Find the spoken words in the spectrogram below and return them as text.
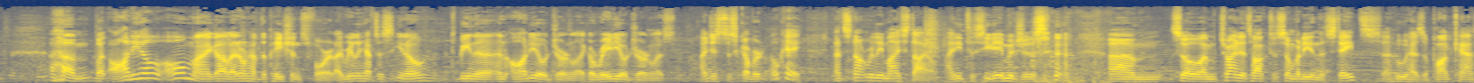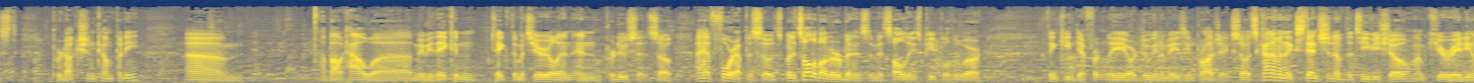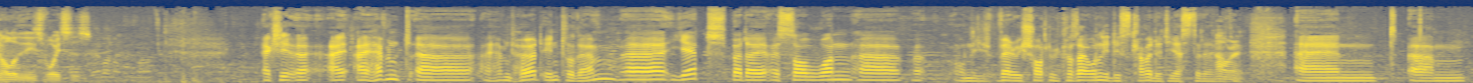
Um, but audio, oh my god, I don't have the patience for it. I really have to, you know, to a, an audio journalist, like a radio journalist. I just discovered, okay, that's not really my style. I need to see images. um, so I'm trying to talk to somebody in the States uh, who has a podcast production company. Um, about how uh, maybe they can take the material and, and produce it. So I have four episodes, but it's all about urbanism. It's all these people who are thinking differently or doing amazing projects. So it's kind of an extension of the TV show. I'm curating all of these voices. Actually, uh, I, I haven't uh, I haven't heard into them uh, yet, but I, I saw one uh, uh, only very shortly because I only discovered it yesterday. I Oh. And um,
